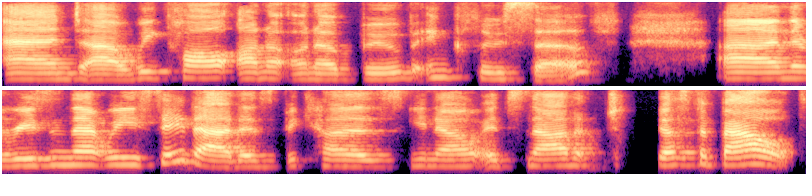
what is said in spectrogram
And uh, we call Ana Ono boob inclusive. Uh, and the reason that we say that is because, you know, it's not just about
